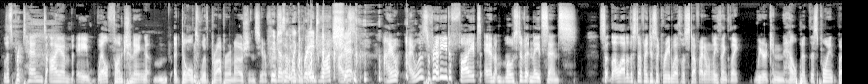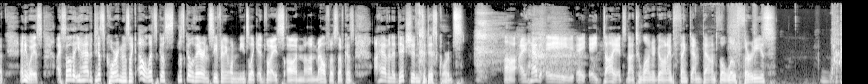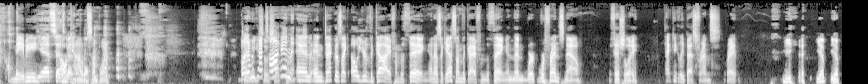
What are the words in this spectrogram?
Let's pretend I am a well-functioning mm, adult with proper emotions here. For who a doesn't second, like okay? rage watch I shit? was- I I was ready to fight, and most of it made sense. So a lot of the stuff I disagreed with was stuff I don't really think like Wyrd can help at this point. But anyways, I saw that you had a Discord, and I was like, oh, let's go let's go there and see if anyone needs like advice on on Malifaux stuff because I have an addiction to Discords. Uh, I had a, a a diet not too long ago, and I'm think I'm down to the low 30s. Wow. Maybe. Yeah, it sounds I'll about count normal. at some point. But then we got so talking, and and Deck was like, "Oh, you're the guy from the thing," and I was like, "Yes, I'm the guy from the thing." And then we're we're friends now, officially, technically best friends, right? yep, yep.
